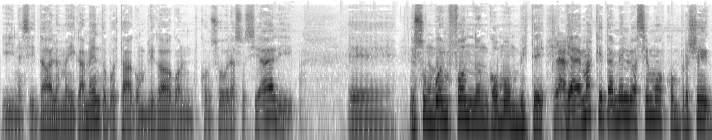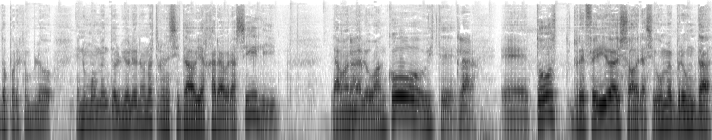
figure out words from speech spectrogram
y necesitaba los medicamentos, pues estaba complicado con, con su obra social y eh, es un buen fondo en común, ¿viste? Claro. Y además que también lo hacemos con proyectos, por ejemplo, en un momento el violero nuestro necesitaba viajar a Brasil y la banda Claro. lo bancó, ¿viste? Claro. Eh, todo referido a eso. Ahora, si vos me preguntás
